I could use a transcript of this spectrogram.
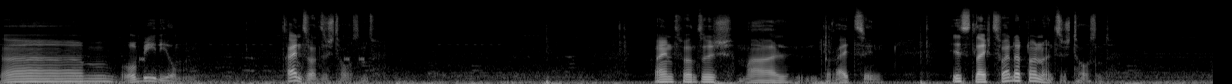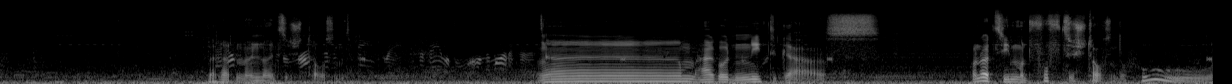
Ähm, Rubidium. 23.000. 23 mal 13 ist gleich 299.000. 299.000. Ähm, Argonitgas. 157.000. Uh.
